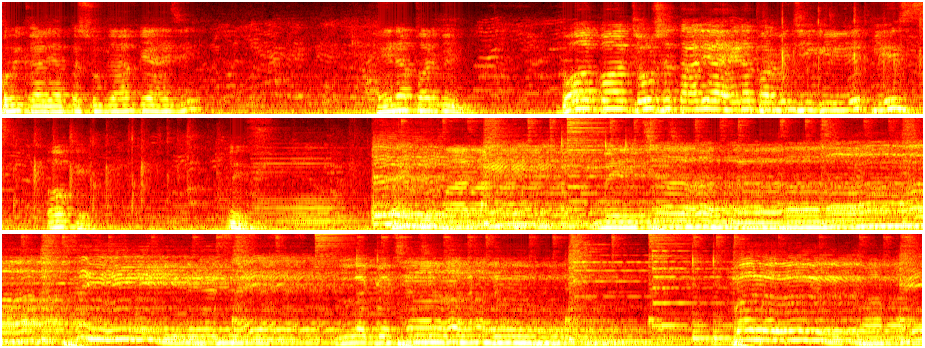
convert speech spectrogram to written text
कोई है आपका शुभ नाम क्या है जी? हेना परवीन। बहुत बहुत ज़ोर से तालियाँ हेना परवीन जी के लिए प्लीज़ ओके प्लीज़ मिल सीने से लग जाना। पल खाके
